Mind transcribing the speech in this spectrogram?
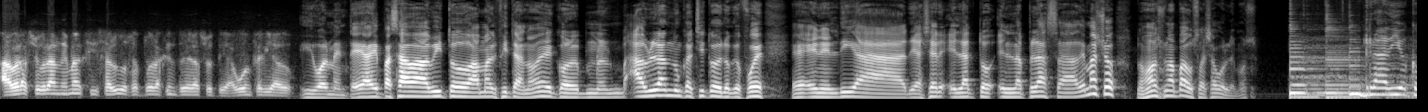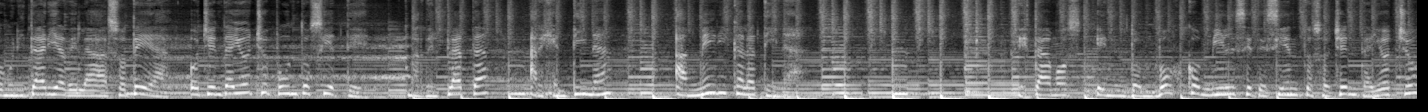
Abrazo grande, Maxi, y saludos a toda la gente de la azotea. Buen feriado. Igualmente, ahí pasaba Vito Amalfitano, eh, hablando un cachito de lo que fue eh, en el día de ayer el acto en la Plaza de Mayo. Nos vamos a una pausa, ya volvemos. Radio Comunitaria de la Azotea, 88.7, Mar del Plata, Argentina, América Latina. Estamos en Don Bosco 1788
